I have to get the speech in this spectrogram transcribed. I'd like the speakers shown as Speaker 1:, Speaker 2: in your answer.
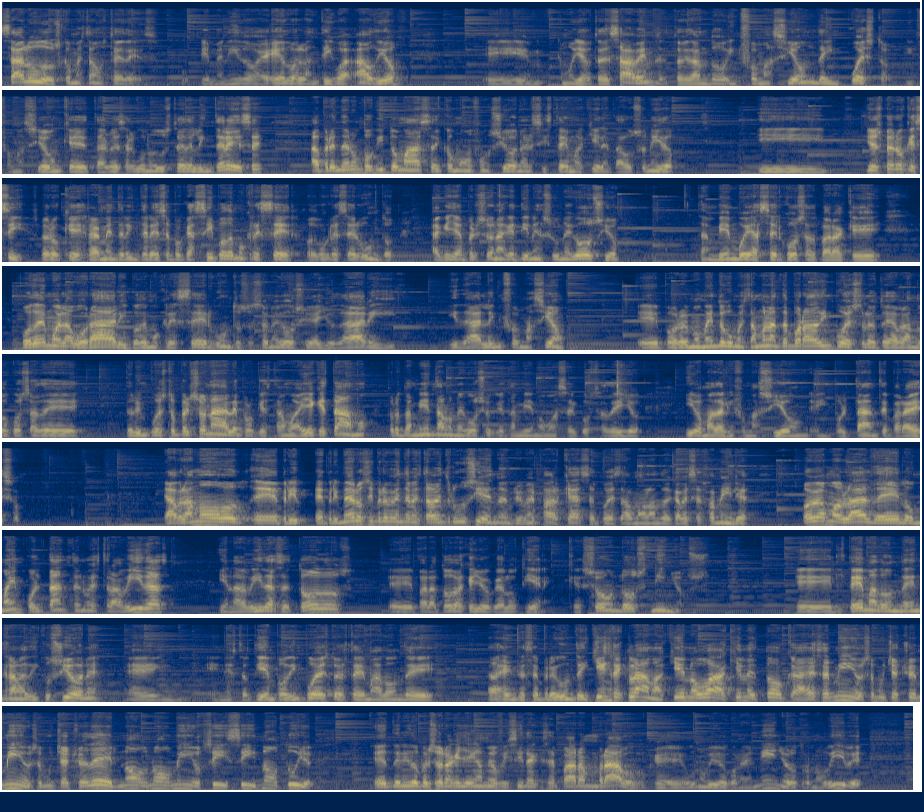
Speaker 1: Saludos, ¿cómo están ustedes? Bienvenido a Eduardo Antigua Audio. Eh, como ya ustedes saben, estoy dando información de impuestos, información que tal vez a alguno de ustedes le interese, aprender un poquito más de cómo funciona el sistema aquí en Estados Unidos. Y yo espero que sí, espero que realmente le interese, porque así podemos crecer, podemos crecer juntos. Aquellas personas que tienen su negocio, también voy a hacer cosas para que podemos elaborar y podemos crecer juntos ese negocio y ayudar y, darle información. Eh, por el momento, como estamos en la temporada de impuestos, le estoy hablando cosas de, los impuestos personales, porque estamos ahí es que estamos, pero también están los negocios que también vamos a hacer cosas de ellos y vamos a dar información importante para eso. Hablamos, eh, eh, primero simplemente me estaba introduciendo, en primer podcast, después estábamos hablando de cabeza de familia. Hoy vamos a hablar de lo más importante en nuestras vidas y en las vidas de todos eh, para todo aquello que lo tienen, que son los niños. el tema donde entran las discusiones en, en este tiempo de impuestos, el tema donde la gente se pregunta, ¿y quién reclama? ¿Quién no va? ¿Quién le toca? Ese es mío, ese muchacho es mío, ese muchacho es de él, no, no, mío, sí, sí, no, tuyo. He tenido personas que llegan a mi oficina que se paran bravos porque uno vive con el niño, el otro no vive.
